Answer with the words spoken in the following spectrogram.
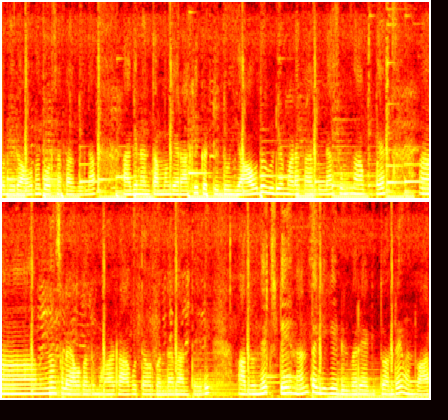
ಬಂದಿರೋ ಅವ್ರನ್ನೂ ತೋರ್ಸೋಕ್ಕಾಗಲಿಲ್ಲ. ಹಾಗೆ ನನ್ನ ತಮ್ಮಂಗೆ ರಾಖಿ ಕಟ್ಟಿದ್ದು. ಯಾವುದೂ ವಿಡಿಯೋ ಮಾಡೋಕ್ಕಾಗಲಿಲ್ಲ. ಸುಮ್ಮನೆ ಆಗ್ಬಿಟ್ಟೆ ಇನ್ನೊಂದು ಸಲ ಯಾವಾಗಾದರೂ ಮಾಡ್ರ್ ಆಗುತ್ತೆ ಅವ್ರು ಬಂದಾಗ ಅಂತೇಳಿ. ಅದು ನೆಕ್ಸ್ಟ್ ಡೇ ನನ್ನ ತಂಗಿಗೆ ಡೆಲಿವರಿ ಆಗಿತ್ತು. ಅಂದರೆ ಒಂದು ವಾರ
